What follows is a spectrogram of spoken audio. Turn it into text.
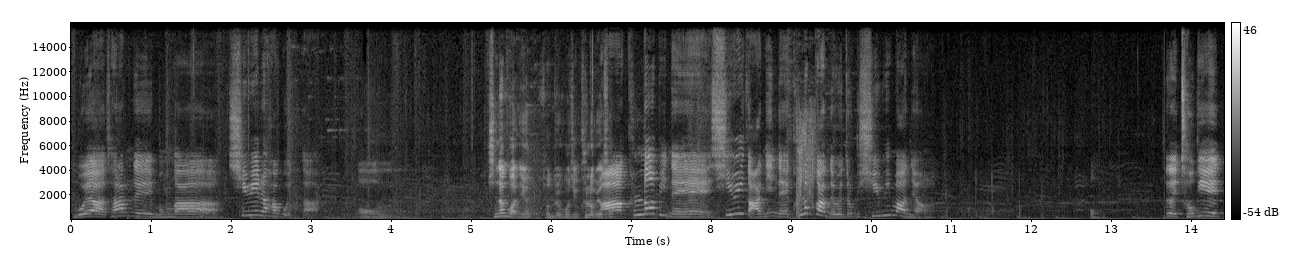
뭐야, 사람들이 뭔가 시위를 하고 있다. 어. 신난 거 아니에요? 손 들고 지금 클럽이어서? 아, 클럽이네. 시위가 아니네. 클럽 가는데 왜 저렇게 시위 마냥. 어? 그 저기에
